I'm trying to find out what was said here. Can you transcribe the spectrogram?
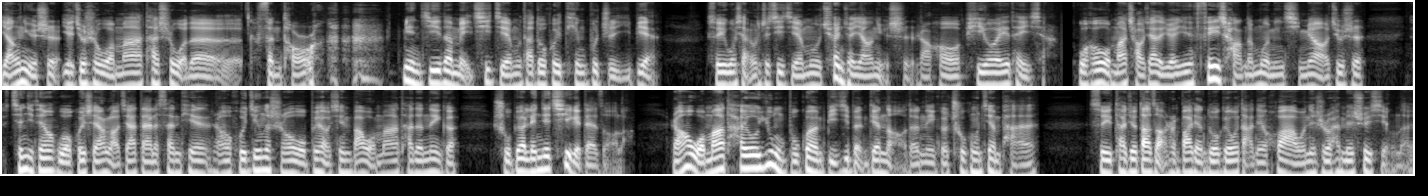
杨女士，也就是我妈，她是我的粉头，面基的每期节目她都会听不止一遍。所以我想用这期节目劝劝杨女士，然后 PUA 她一下。我和我妈吵架的原因非常的莫名其妙，就是前几天我回沈阳老家待了三天，然后回京的时候，我不小心把我妈她的那个鼠标连接器给带走了。然后我妈她又用不惯笔记本电脑的那个触控键盘，所以她就大早上八点多给我打电话，我那时候还没睡醒呢。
